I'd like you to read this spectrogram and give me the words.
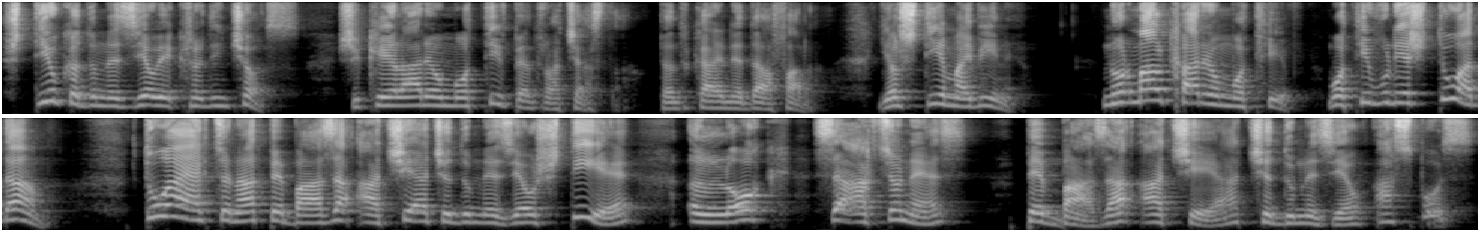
Știu că Dumnezeu e credincios și că El are un motiv pentru aceasta, pentru care ne dă afară. El știe mai bine. Normal că are un motiv. Motivul ești tu, Adam. Tu ai acționat pe baza a ceea ce Dumnezeu știe în loc să acționezi pe baza a ceea ce Dumnezeu a spus.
